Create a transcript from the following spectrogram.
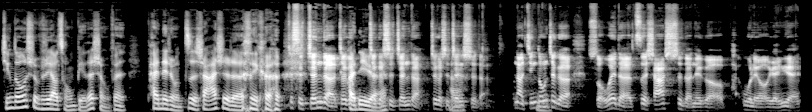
京东是不是要从别的省份派那种自杀式的那个？这是真的，这个这个是真的，这个是真实的。那京东这个所谓的自杀式的那个物流人员，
